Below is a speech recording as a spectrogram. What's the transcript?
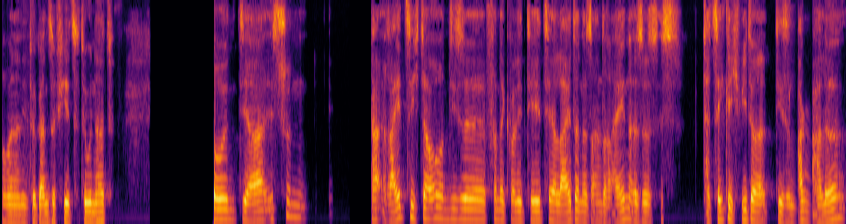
auch wenn er nicht so ganz so viel zu tun hat. Und ja, ist schon, reiht sich da auch diese von der Qualität her leider in das andere ein. Also es ist tatsächlich wieder diese Lagerhalle,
